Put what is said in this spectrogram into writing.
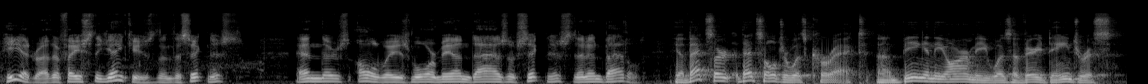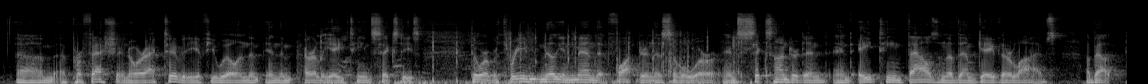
he had rather face the Yankees than the sickness, and there's always more men dies of sickness than in battle. Yeah, that, that soldier was correct. Uh, being in the Army was a very dangerous um, profession or activity, if you will, in the, in the early 1860s. There were over 3 million men that fought during the Civil War, and 618,000 of them gave their lives. About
